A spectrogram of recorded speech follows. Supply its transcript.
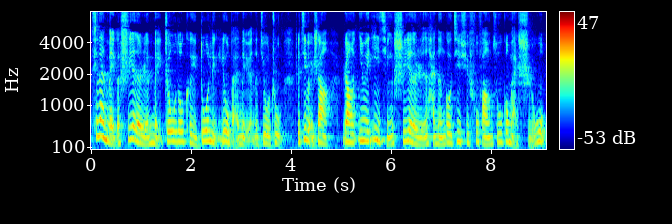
现在每个失业的人每周都可以多领六百美元的救助，这基本上让因为疫情失业的人还能够继续付房租、购买食物。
